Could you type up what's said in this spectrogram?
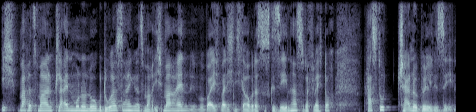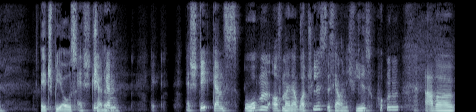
ich mache jetzt mal einen kleinen Monolog. Du hast einen, jetzt mache ich mal einen, wobei ich, weil ich nicht glaube, dass du es gesehen hast oder vielleicht doch. Hast du Chernobyl gesehen? HBO's Es Chernobyl. ganz, es steht ganz oben auf meiner Watchlist, ist ja auch nicht viel zu gucken, aber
